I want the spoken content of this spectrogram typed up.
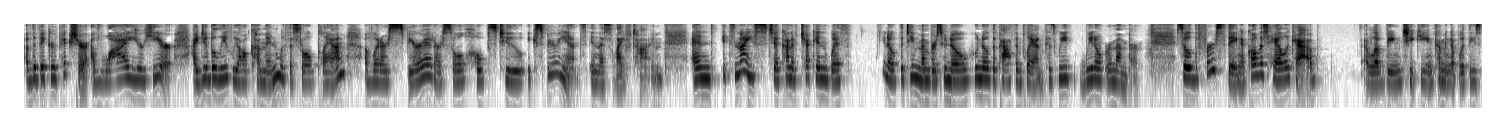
of the bigger picture of why you're here. I do believe we all come in with a soul plan of what our spirit, our soul hopes to experience in this lifetime. And it's nice to kind of check in with you know the team members who know who know the path and plan because we we don't remember so the first thing i call this hail a cab I love being cheeky and coming up with these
